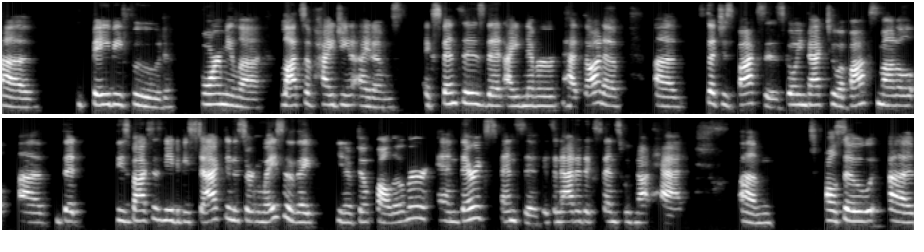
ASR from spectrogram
uh, baby food, formula, lots of hygiene items, expenses that I never had thought of, uh, such as boxes. Going back to a box model, uh, that these boxes need to be stacked in a certain way so they you know don't fall over and they're expensive it's an added expense we've not had um, also uh,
